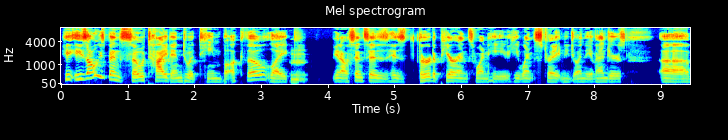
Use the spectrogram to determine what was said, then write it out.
He he's always been so tied into a team book though, like Mhm. you know, since his his third appearance when he he went straight and he joined the Avengers, uh,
